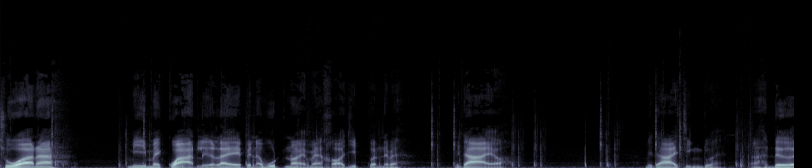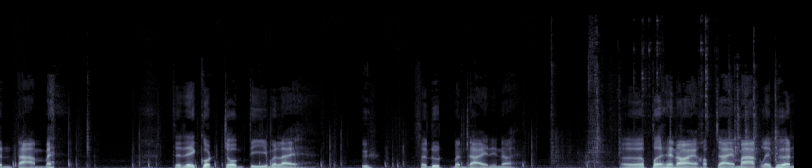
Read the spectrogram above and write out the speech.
ชัวนะ มีไม้กวาดหรืออะไรเป็นอาวุธหน่อยไหมขอหยิบก่อนได้ไหมไม่ได้เหรอ ไม่ได้จริงด้วยอะเดินตามไป จะได้กดโจมตีเมื่อไหร่สะดุดบันไดนิดหน่อย เออ เปิดให้หน่อยขอบใจมากเลยเพื่อน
